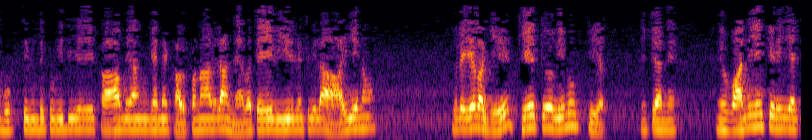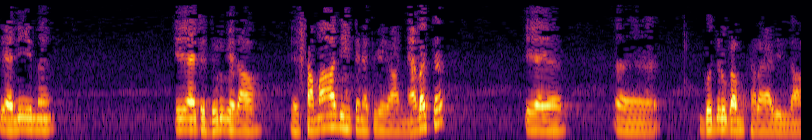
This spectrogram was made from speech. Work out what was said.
භුක්ති විඳපු විදිහේ කාමයන් ගැන කල්පනා වෙලා නැවත ඒ වීර නැති වෙලා ආයෙ එනවා. ඒ වගේ හේතුව විමුක්තිය. ඒ කියන්නේ මේ වනයේ කෙරෙහි ඇති ඇලීම ඒ ඇයට දුරු වෙලා ඒ සමාධි හිත නැති වෙලා නැවත ඒ අය ගොදුරුගම් කරා ඇවිල්ලා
